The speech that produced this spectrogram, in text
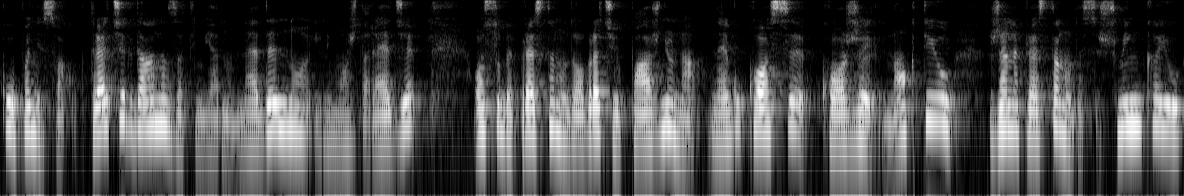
kupanje svakog trećeg dana, zatim jednom nedeljno ili možda ređe. Osobe prestanu da obraćaju pažnju na negu kose, kože ili noktiju, žene prestanu da se šminkaju,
